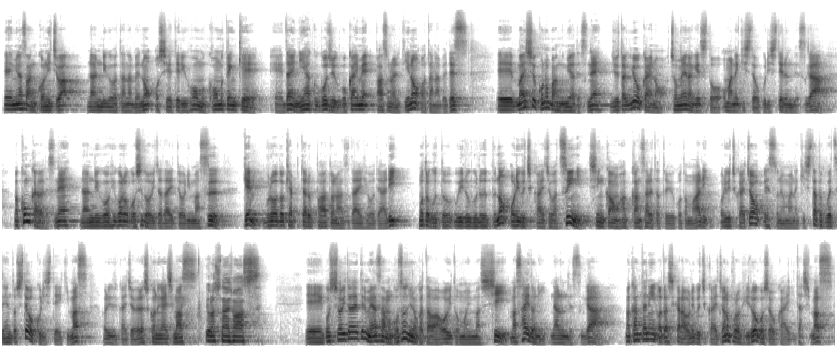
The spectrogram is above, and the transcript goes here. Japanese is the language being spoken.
えー皆さんこんにちは。ランディング渡辺の教えてリフォーム工務店経営、第255回目パーソナリティの渡辺です、えー毎週この番組はですね住宅業界の著名なゲストをお招きしてお送りしてるんですが、まあ、今回はですねランディングを日頃ご指導いただいております現ブロードキャピタルパートナーズ代表であり元グッドウィルグループの折口会長がついに新刊を発刊されたということもあり折口会長をゲストにお招きした特別編としてお送りしていきます。折口会長よろしくお願いします。よろしくお願いします。えーご視聴いただいている皆さんもご存知の方は多いと思いますし、まあ、再度になるんですが、まあ、簡単に私から折口会長のプロフィールをご紹介いたします。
